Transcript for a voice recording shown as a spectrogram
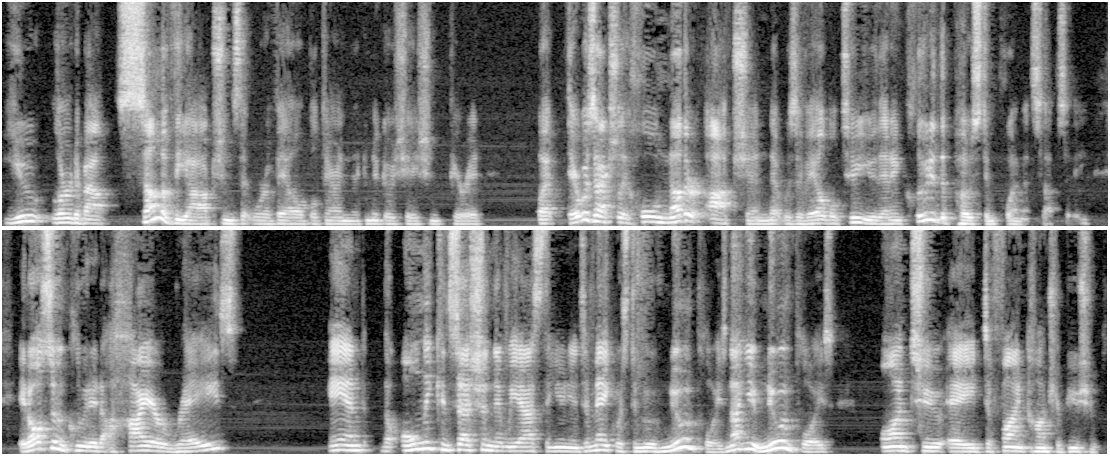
you learned about some of the options that were available during the negotiation period, but there was actually a whole nother option that was available to you that included the post employment subsidy. It also included a higher raise. And the only concession that we asked the union to make was to move new employees, not you, new employees, onto a defined contribution plan.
